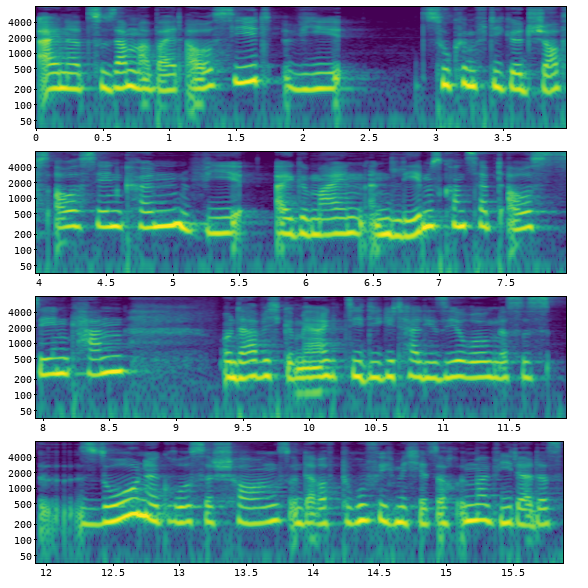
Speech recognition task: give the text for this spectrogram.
eine Zusammenarbeit aussieht, wie zukünftige Jobs aussehen können, wie allgemein ein Lebenskonzept aussehen kann. Und da habe ich gemerkt, die Digitalisierung, das ist so eine große Chance und darauf berufe ich mich jetzt auch immer wieder, dass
